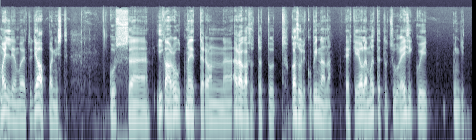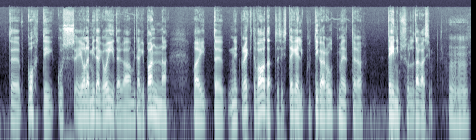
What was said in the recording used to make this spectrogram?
malli on võetud Jaapanist, kus äh, iga ruutmeeter on ära kasutatud kasuliku pinnana, ehk ei ole mõttetult suuri esikuid, mingit kohti, kus ei ole midagi hoida ega midagi panna, vaid neid projekte vaadata, siis tegelikult iga ruutmeeter teenib sulle tagasi mm. -hmm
